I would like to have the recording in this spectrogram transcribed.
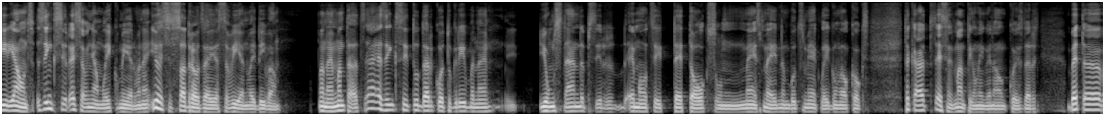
ir jauns. Zini, kas ir, es jau viņam liku mieru, vai ne? Jo es esmu sadraudzējies ar vienu vai divām. Man, man tāds, zini, kas ir, tu dari, ko tu gribi. Ne? Jums stand-ups ir emocija, te-talks, un mēs mēģinām būt smieklīgi un vēl kaut kas. Tā kā es nezinu, man pilnīgi vienalga, ko es daru. Bet uh,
